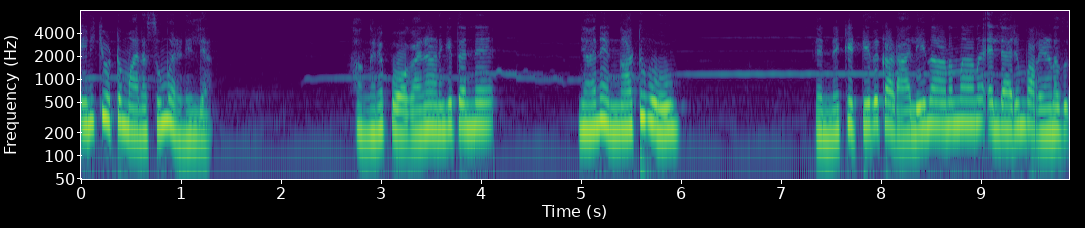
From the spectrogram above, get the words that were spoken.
എനിക്കൊട്ടും മനസ്സും വരണില്ല. അങ്ങനെ പോകാനാണെങ്കിൽ തന്നെ ഞാൻ എങ്ങാട്ട് പോവും? എന്നെ കിട്ടിയത് കടാലിന്നാണെന്നാണ് എല്ലാവരും പറയണത്.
